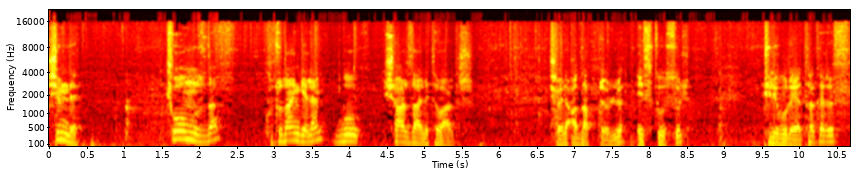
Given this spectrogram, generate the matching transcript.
Şimdi çoğumuzda kutudan gelen bu şarj aleti vardır. Şöyle adaptörlü eski usul. Pili buraya takarız.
